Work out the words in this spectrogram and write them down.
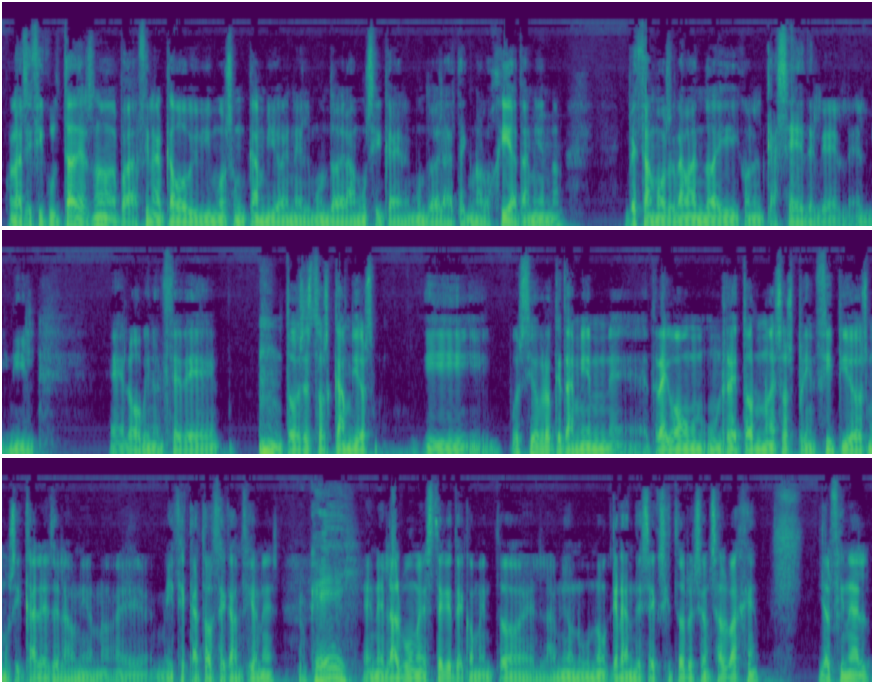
con, las dificultades. ¿no? Al fin y al cabo vivimos un cambio en el mundo de la música, en el mundo de la tecnología también. ¿no? Empezamos grabando ahí con el cassette, el, el, vinil, eh, luego vino el CD, todos estos cambios y pues yo creo que también eh, traigo un, retorno a esos principios musicales de la Unión. ¿no? Eh, me hice 14 canciones en el álbum este que te comento, La Unión 1, Grandes Éxitos, versión salvaje. Y al final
